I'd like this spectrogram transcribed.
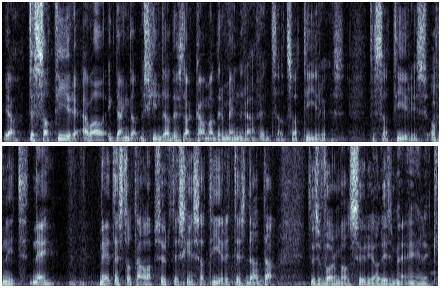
ja, het is satire. En wel, ik denk dat misschien dat is dat Kama er minder aan vindt, dat satire is. Is satirisch. Of niet? Nee? Nee, het is totaal absurd. Het is geen satire. Het is dada. Het is een vorm van surrealisme eigenlijk.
